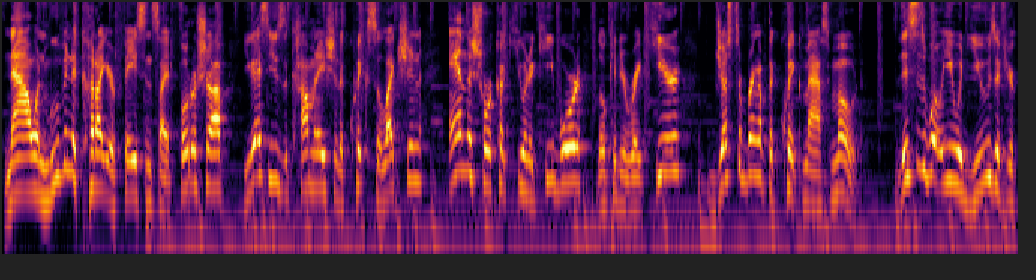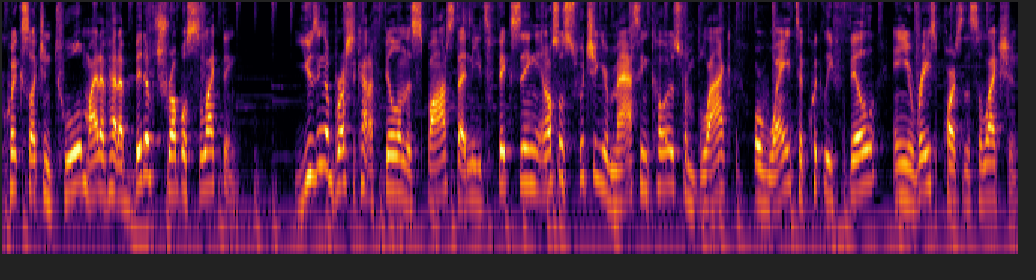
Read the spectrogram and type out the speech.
Now, when moving to cut out your face inside Photoshop, you guys use the combination of quick selection and the shortcut key on your keyboard located right here, just to bring up the quick mask mode. This is what you would use if your quick selection tool might have had a bit of trouble selecting. Using a brush to kind of fill in the spots that needs fixing and also switching your masking colors from black or white to quickly fill and erase parts of the selection.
